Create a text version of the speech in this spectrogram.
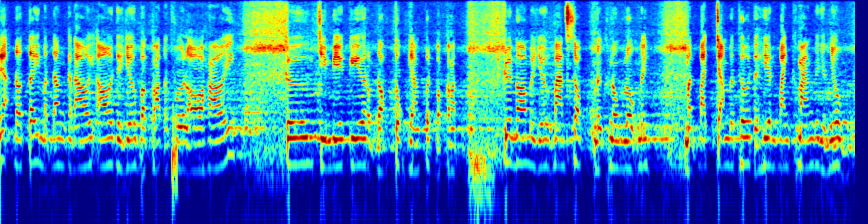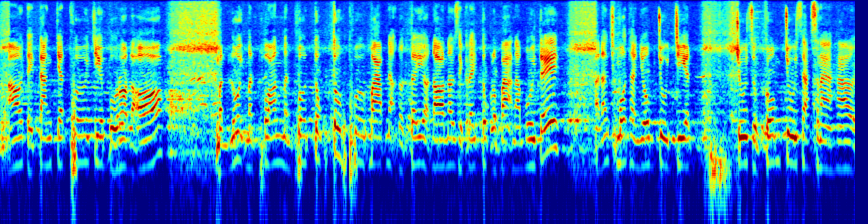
អ្នកដតីមិនដឹងក៏ដោយឲ្យតែយើងប្រកាសទៅធ្វើល្អហើយ គឺជាមាគ៌ារំដោះទុកយ៉ាងពិតប្រាកដគឺនាំឲ្យយើងបានសុខនៅក្នុងโลกនេះមិនបាច់ចាំទៅធ្វើទៅហ៊ានបាញ់ខ្មាំងទេញាតិញោមឲ្យតែតាំងចិត្តធ្វើជាពលរដ្ឋល្អមិនលួចមិនប្លន់មិនធ្វើទុកទោសធ្វើបាបអ្នកដតីឲ្យដល់នៅសេចក្តីទុកលំបាកណាមួយទេ អាហ្នឹងឈ្មោះថាញោមជួយជាតិជួយសង្គមជួយសាសនាហើយ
